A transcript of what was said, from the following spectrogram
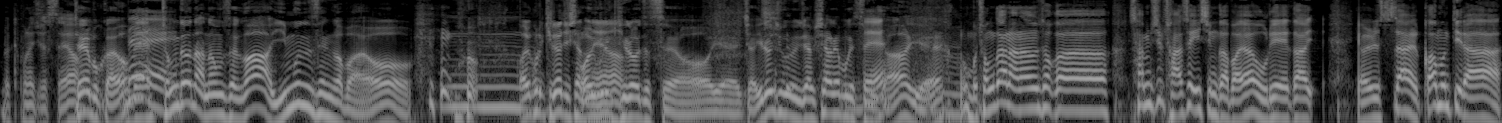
이렇게 보내주셨어요. 제가 해볼까요? 네. 정다은 아나운서가 이문세인가 봐요. 얼굴이 길어지셨네요. 얼굴이 길어졌어요. 예. 자, 이런 식으로 이제 시작을 해보겠습니다. 예. 그럼 뭐 정다은 아나운서가 34세이신가 봐요. 우리 애가 10살 검은 띠라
